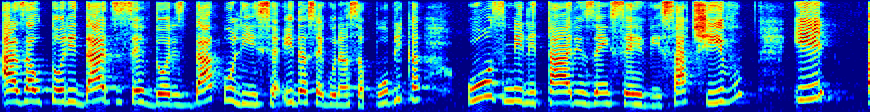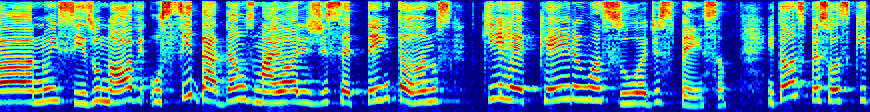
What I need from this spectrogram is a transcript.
as autoridades e servidores da Polícia e da Segurança Pública, os militares em serviço ativo e Uh, no inciso 9, os cidadãos maiores de 70 anos que requeiram a sua dispensa. Então, as pessoas que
